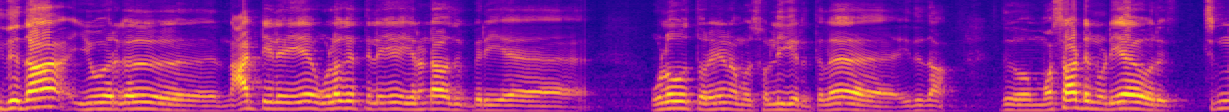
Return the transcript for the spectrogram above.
இதுதான் இவர்கள் நாட்டிலேயே உலகத்திலேயே இரண்டாவது பெரிய உளவுத்துறைன்னு நம்ம சொல்லிக்கிறதுல இதுதான். இது மொசாட்டினுடைய ஒரு சின்ன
